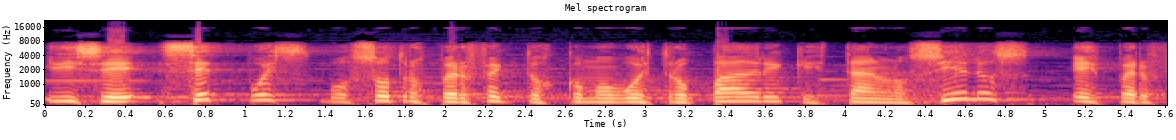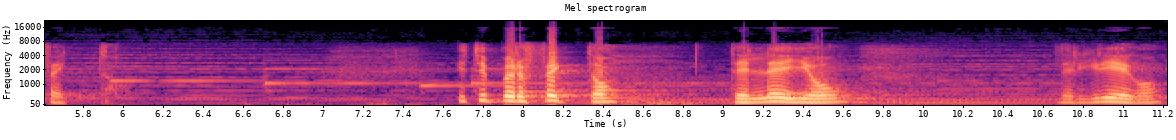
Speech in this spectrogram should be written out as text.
Y dice, sed pues vosotros perfectos como vuestro Padre que está en los cielos es perfecto. Este perfecto, teleio, del griego,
